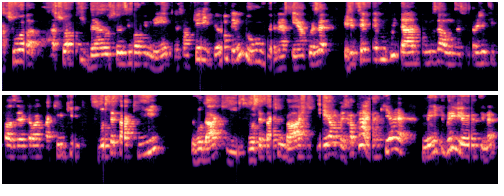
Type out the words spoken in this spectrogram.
a sua, a sua aptidão, o seu desenvolvimento. Eu falo, Felipe, eu não tenho dúvida, né? Assim, é uma coisa a gente sempre teve um cuidado com os alunos, assim, para a gente fazer aquela, aquilo que, se você está aqui, eu vou dar aqui. Se você está aqui embaixo, e ela fez, rapaz, aqui é mente brilhante, né?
